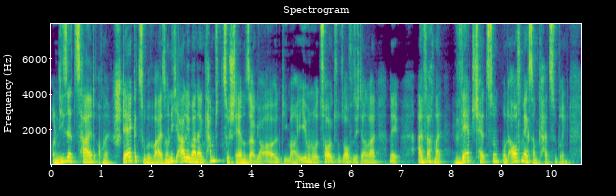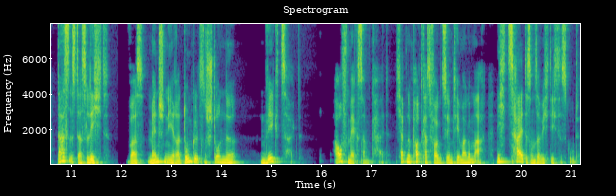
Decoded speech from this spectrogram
Und in dieser Zeit auch mal Stärke zu beweisen und nicht alle über einen Kampf zu scheren und sagen, ja, die machen eh immer nur Zeugs und saufen sich dann rein. Nee, einfach mal Wertschätzung und Aufmerksamkeit zu bringen. Das ist das Licht, was Menschen in ihrer dunkelsten Stunde einen Weg zeigt. Aufmerksamkeit. Ich habe eine Podcast-Folge zu dem Thema gemacht. Nicht Zeit ist unser wichtigstes Gut.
